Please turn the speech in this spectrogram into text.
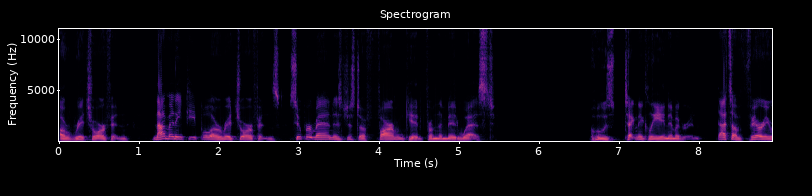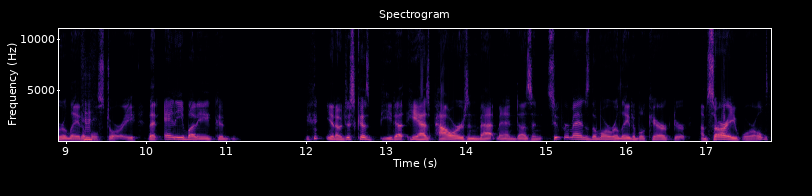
a rich orphan not many people are rich orphans. Superman is just a farm kid from the Midwest who's technically an immigrant. That's a very relatable hmm. story that anybody could you know, just because he, he has powers and Batman doesn't, Superman's the more relatable character. I'm sorry, world,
